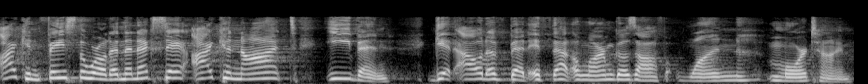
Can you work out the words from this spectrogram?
I can face the world and the next day I cannot even get out of bed if that alarm goes off one more time.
